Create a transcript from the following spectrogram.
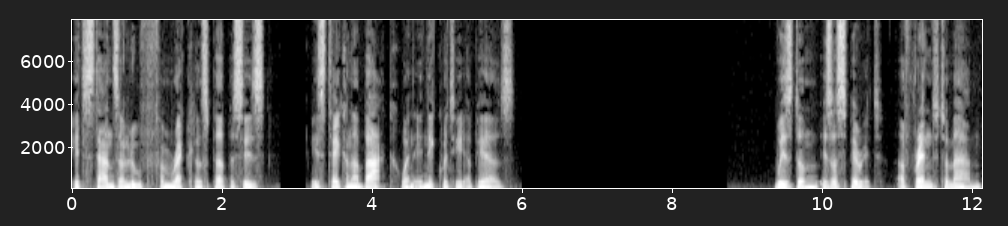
it stands aloof from reckless purposes, is taken aback when iniquity appears. Wisdom is a spirit, a friend to man,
